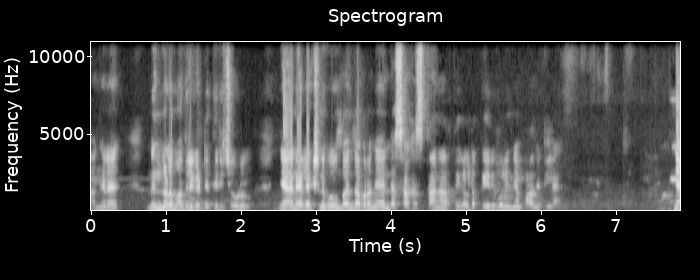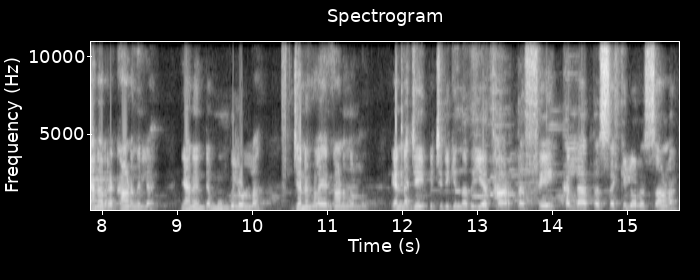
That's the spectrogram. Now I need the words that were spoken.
അങ്ങനെ നിങ്ങൾ മതിൽ കെട്ടി തിരിച്ചോളൂ. ഞാൻ ഇലക്ഷന് പോകുമ്പോൾ എന്താ പറഞ്ഞ? എന്റെ സഹസ്ഥാനാർത്ഥികളുടെ പേര് പോലും ഞാൻ പറഞ്ഞിട്ടില്ല. ഞാൻ അവരെ കാണുന്നില്ല. ഞാൻ എന്റെ മുമ്പിലുള്ള ജനങ്ങളെ കാണുന്നുള്ളൂ. എന്നെ ജയിപ്പിച്ചിരിക്കുന്നത് യഥാർത്ഥ ഫേക്ക് അല്ലാത്ത സെക്യുലറിസ്റ്റ് ആണ്.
